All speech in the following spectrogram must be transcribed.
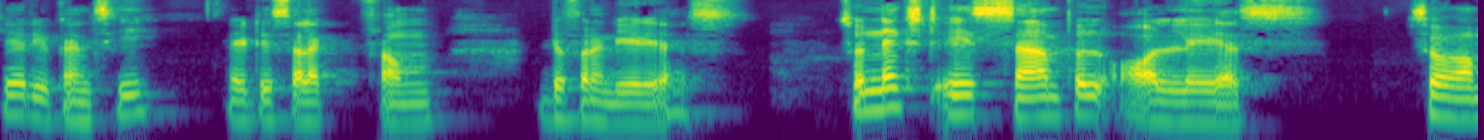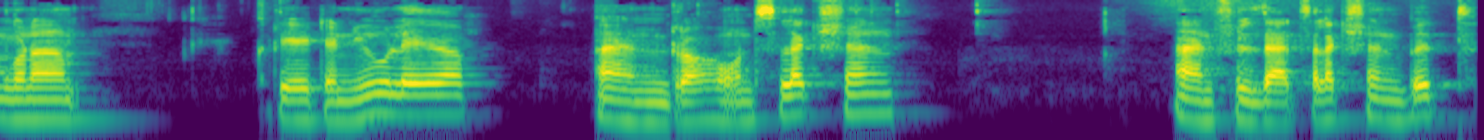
here you can see it is select from different areas. So next is sample all layers. So i'm gonna create a new layer and draw one selection and fill that selection with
